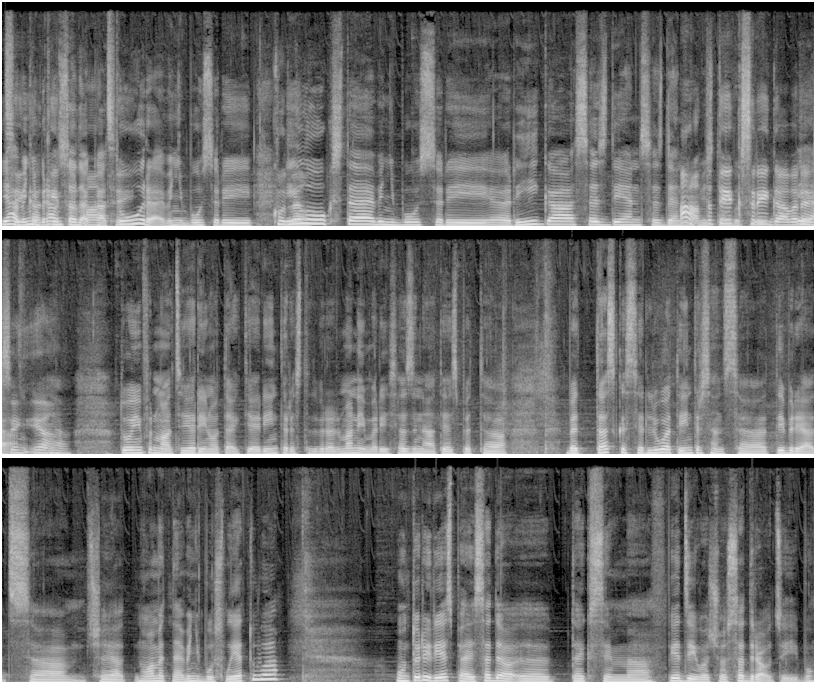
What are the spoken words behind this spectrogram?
Jā, viņi brauc tādā kā tūrē. Viņi būs arī Kur Ilūkstē, viņi būs arī Rīgā sestdien. sestdien ah, tu tie, kas Rīgā varēs jā, jā. jā. To informāciju arī noteikti, ja ir interesi, tad var ar manīm arī sazināties. Bet, bet tas, kas ir ļoti interesants Tiberiāds šajā nometnē, viņi būs Lietuvā. Un tur ir iespēja sada, teiksim, piedzīvot šo sadraudzību,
